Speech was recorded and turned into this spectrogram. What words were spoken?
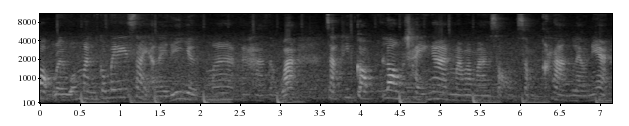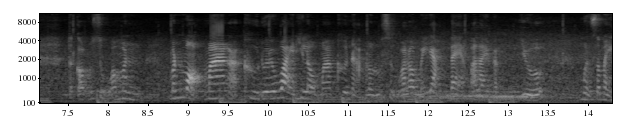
บอกเลยว่ามันก็ไม่ได้ใส่อะไรได้เยอะมากนะคะ แต่ว่าจากที่ก๊อฟลองใช้งานมาประมาณ2อสาครั้งแล้วเนี่ย แต่ก๊อฟรู้สึกว่ามันมันเหมาะมากอะคือด้วยวัยที่เรามากขึ้นอะเรารู้สึกว่าเราไม่อยากแบกอะไรแบบเยอะ เหมือนสมัย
